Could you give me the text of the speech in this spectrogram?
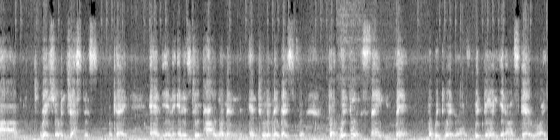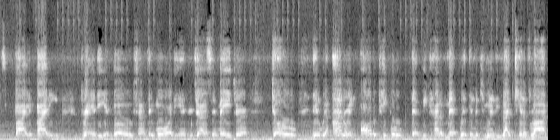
um, Racial Injustice. Okay, and, and, and it's to empower women and to eliminate racism. But we're doing the same event, but we're doing we're doing it on steroids by inviting Brandy En Vogue, Chanté Moore, Le'Andria Johnson, Major, Doe. Then we're honoring all the people that we kind of met with in the community, like Kenneth Locke,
